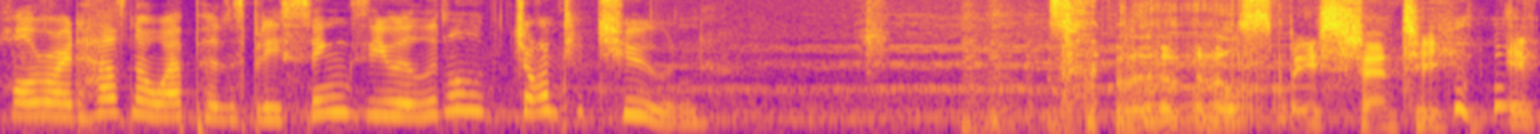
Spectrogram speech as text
Holroyd has no weapons, but he sings you a little jaunty tune. a, little, a little space shanty. If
